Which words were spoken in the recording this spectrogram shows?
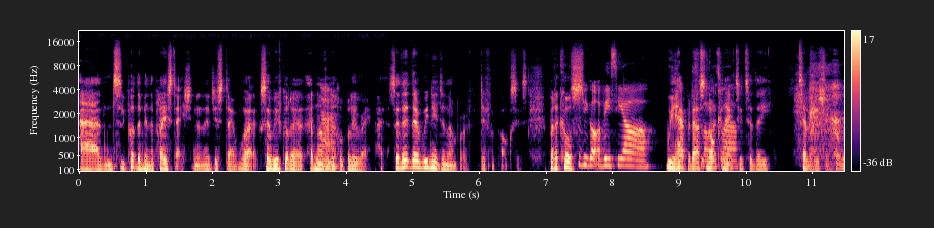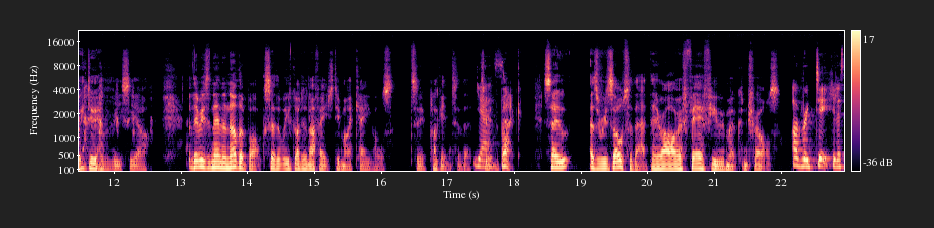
and you put them in the PlayStation and they just don't work. So we've got a, another No. little Blu-ray player. So there, there, we need a number of different boxes, but of course Have you got a VCR? we have, but that's not as well? connected to the television. But we do have a VCR. There is then another box so that we've got enough HDMI cables to plug into the two in the back. So as a result of that, there are a fair few remote controls. Oh, ridiculous.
